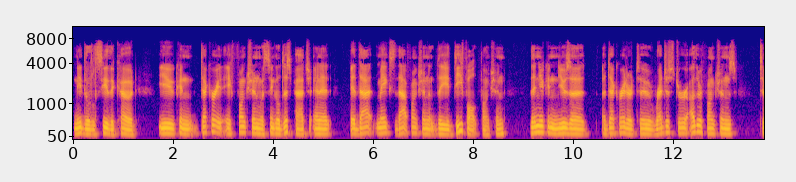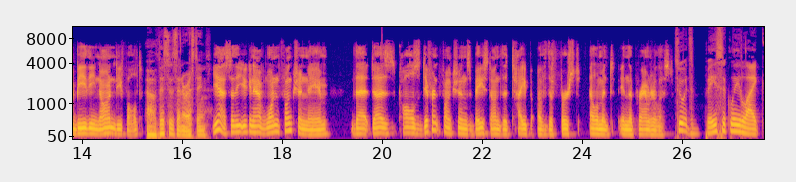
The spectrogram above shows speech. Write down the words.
need to see the code. You can decorate a function with single dispatch, and it it, that makes that function the default function. Then you can use a, a decorator to register other functions to be the non-default. Oh, this is interesting. Yeah, so that you can have one function name that does calls different functions based on the type of the first element in the parameter list. So it's basically like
